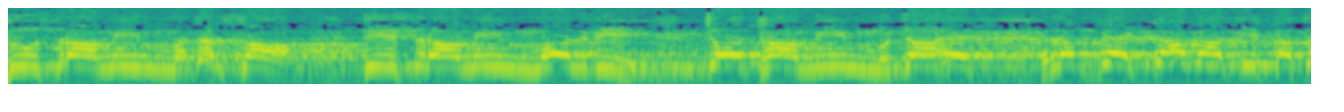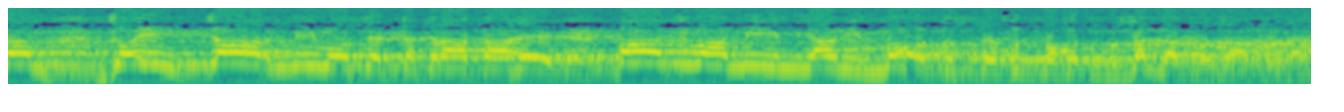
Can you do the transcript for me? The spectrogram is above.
دوسرا میم مدرسہ، تیسرا میم مولوی، چوتھا میم مجاہد۔ رب کعبہ کی قسم جو ان چار میموں سے ٹکراتا ہے، پانچواں میم یعنی موت، اس پہ خود بخود مسلط ہو جاتی ہے۔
